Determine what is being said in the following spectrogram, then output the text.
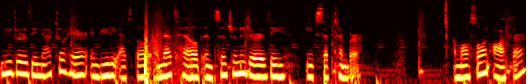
New Jersey Natural Hair and Beauty Expo, and that's held in central New Jersey each September. I'm also an author.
